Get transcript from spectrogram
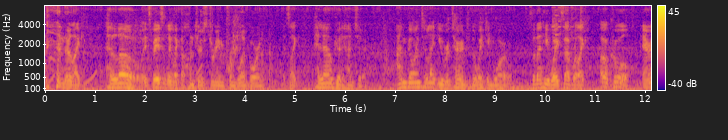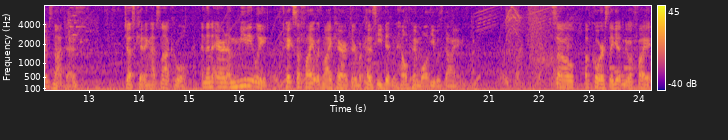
and they're like, "Hello." It's basically like the hunter's dream from Bloodborne. It's like, "Hello, good hunter. I'm going to let you return to the waking world." So then he wakes up. We're like, "Oh, cool. Aaron's not dead." Just kidding, that's not cool. And then Aaron immediately picks a fight with my character because he didn't help him while he was dying. So, of course, they get into a fight,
